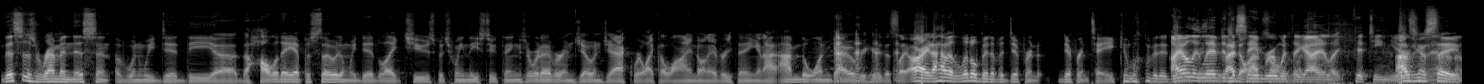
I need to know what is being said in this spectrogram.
This is reminiscent of when we did the uh, the holiday episode and we did like choose between these two things or whatever, and Joe and Jack were like aligned on everything, and I, am the one guy over here that's like, all right, I have a little bit of a different different take, a little bit. Of I only lived in the same room with the guy like 15 years. I was gonna say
